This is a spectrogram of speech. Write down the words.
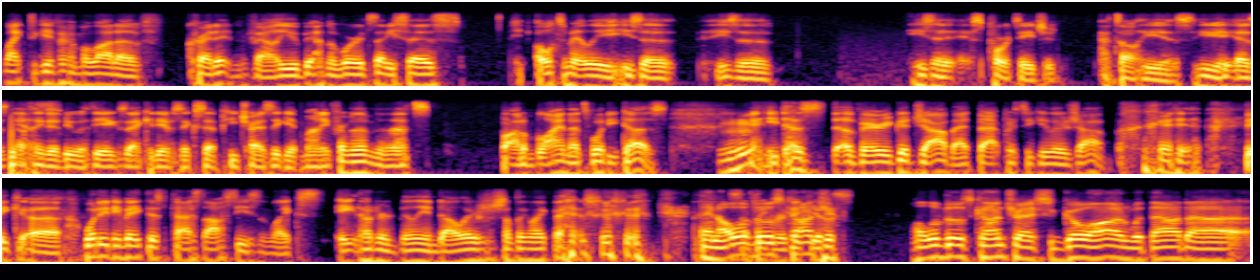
like to give him a lot of credit and value behind the words that he says. Ultimately, he's a he's a he's a sports agent. That's all he is. He has nothing Yes. to do with the executives except he tries to get money from them, and that's bottom line. That's what he does, Mhm. and he does a very good job at that particular job. I think uh, what did he make this past off season? Like eight hundred million dollars or something like that. And all of those ridiculous. contracts, all of those contracts should go on without uh,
